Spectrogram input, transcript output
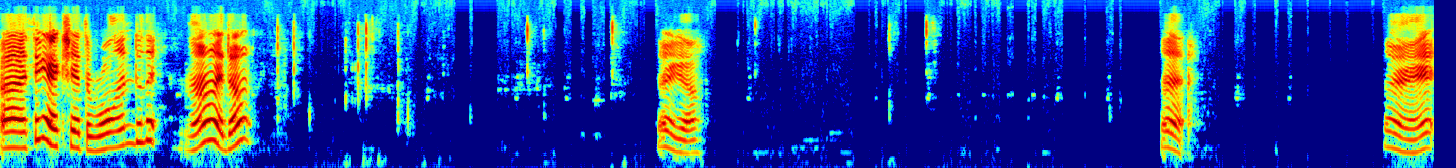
Uh, I think I actually have to roll into it. No, I don't. There you go. Ah. Alright.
